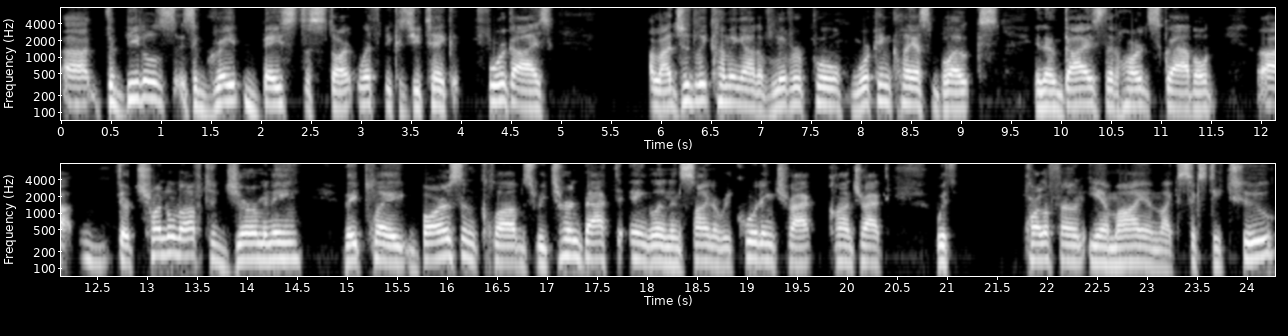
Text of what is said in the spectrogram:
Uh, the Beatles is a great base to start with because you take four guys allegedly coming out of Liverpool, working class blokes, you know, guys that hard scrabbled. Uh, they're trundled off to Germany. They play bars and clubs, return back to England and sign a recording track contract with Parlophone EMI in like 62.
